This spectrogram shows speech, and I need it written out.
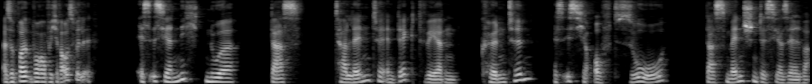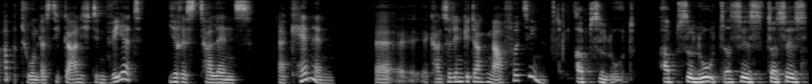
also wo worauf ich raus will, es ist ja nicht nur, dass Talente entdeckt werden könnten. Es ist ja oft so, dass Menschen das ja selber abtun, dass die gar nicht den Wert ihres Talents erkennen. Äh, äh, kannst du den Gedanken nachvollziehen? Absolut, absolut. Das ist das ist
